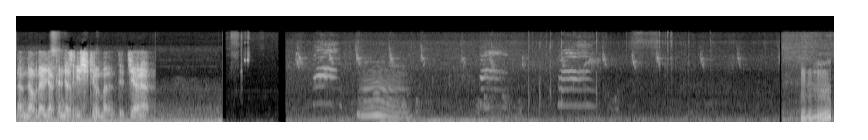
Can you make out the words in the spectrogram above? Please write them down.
난 나보다 약한 녀석이 시키는 말은 듣지 않아. 음. 음?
